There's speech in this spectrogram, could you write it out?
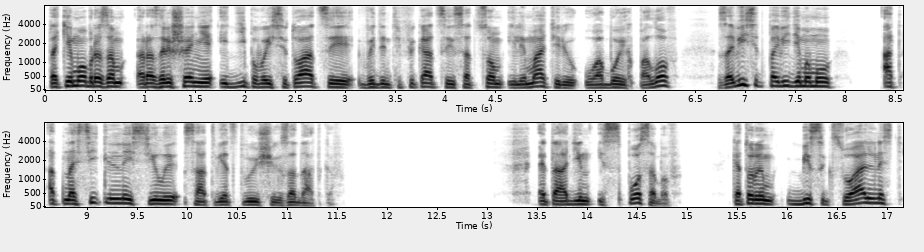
Таким образом, разрешение эдиповой ситуации в идентификации с отцом или матерью у обоих полов зависит, по-видимому, от относительной силы соответствующих задатков. Это один из способов, которым бисексуальность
